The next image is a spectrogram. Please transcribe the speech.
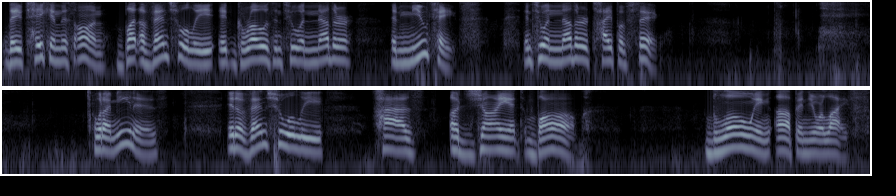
They've taken this on, but eventually it grows into another, it mutates into another type of thing. What I mean is, it eventually has a giant bomb blowing up in your life.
